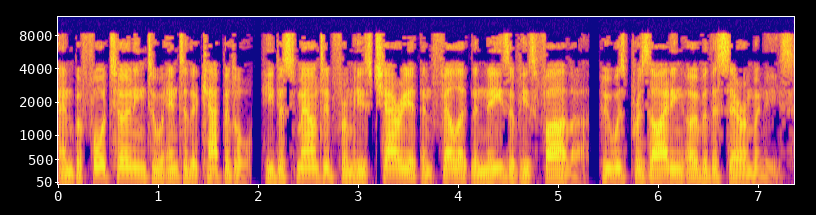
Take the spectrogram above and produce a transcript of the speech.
And before turning to enter the capital, he dismounted from his chariot and fell at the knees of his father, who was presiding over the ceremonies.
